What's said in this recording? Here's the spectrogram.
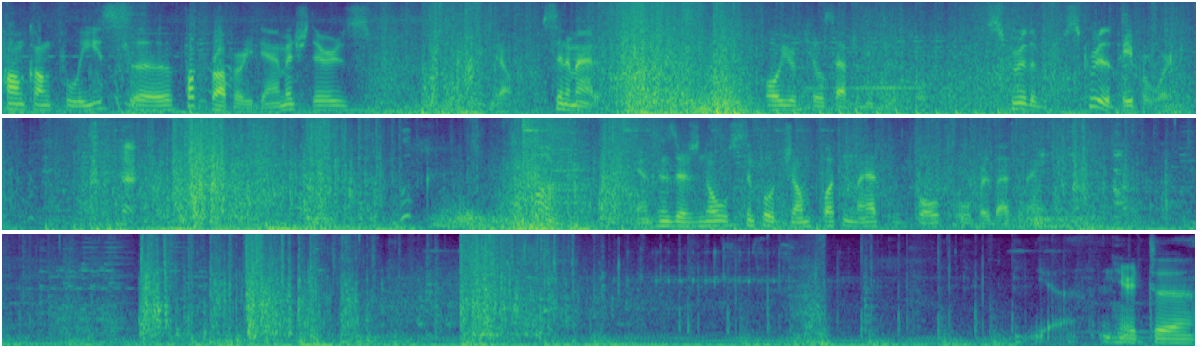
Hong Kong police, uh, fuck property damage. There's, you know, cinematic. All your kills have to be beautiful. Screw the screw the paperwork. and since there's no simple jump button, I had to vault over that thing. Yeah, and here it uh,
